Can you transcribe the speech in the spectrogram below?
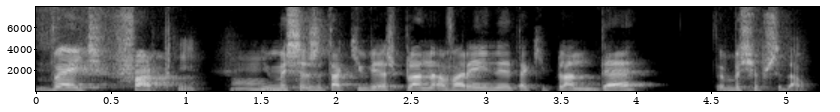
Wejdź, szarpnij. Mhm. I myślę, że taki, wiesz, plan awaryjny, taki plan D, to by się przydał.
